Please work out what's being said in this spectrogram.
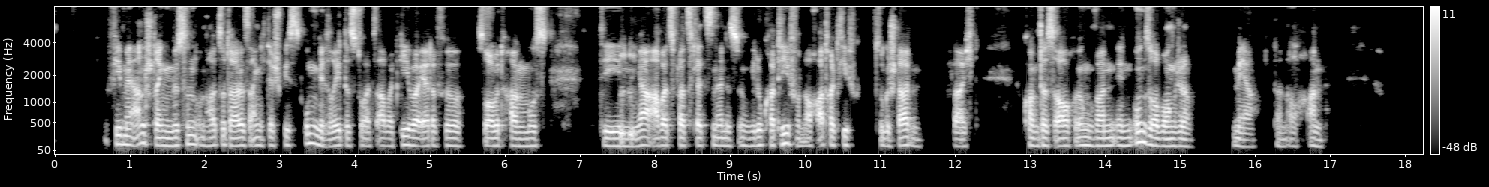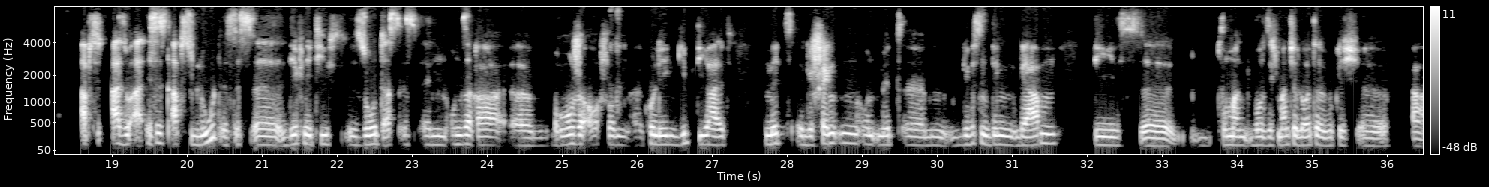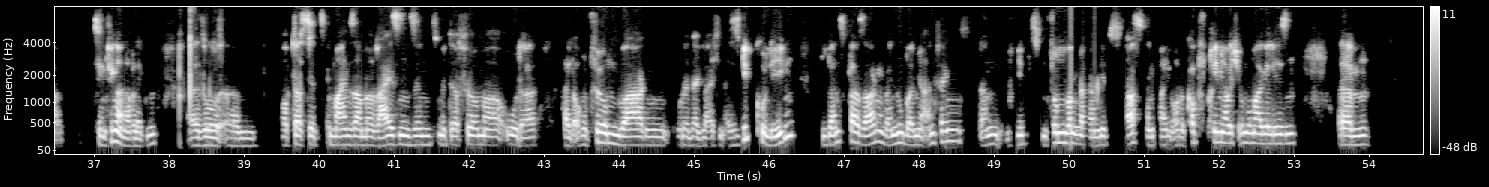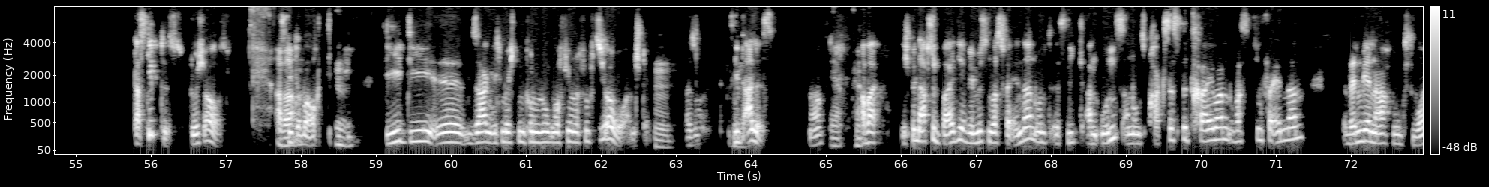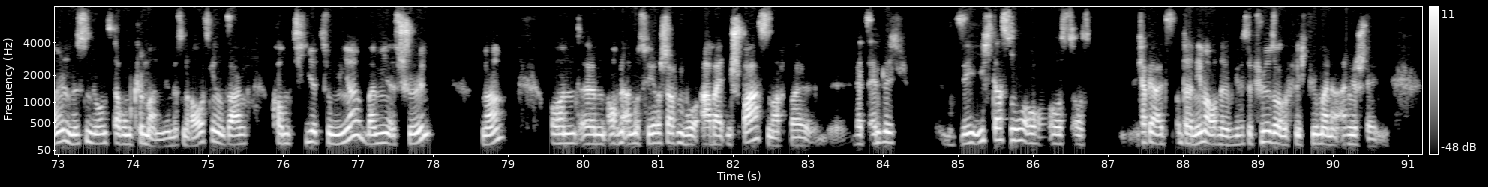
viel mehr anstrengen müssen und heutzutage ist eigentlich der Spieß umgedreht, dass du als Arbeitgeber eher dafür Sorge tragen musst, den mhm. ja, Arbeitsplatz letzten Endes irgendwie lukrativ und auch attraktiv zu gestalten. Vielleicht kommt das auch irgendwann in unserer Branche mehr dann auch an. Also äh, es ist absolut, es ist äh, definitiv so, dass es in unserer ähm, Branche auch schon äh, Kollegen gibt, die halt mit Geschenken und mit ähm, gewissen Dingen werben, die äh, wo man, wo sich manche Leute wirklich äh, ja, zehn Finger nachlecken. Also ähm, ob das jetzt gemeinsame Reisen sind mit der Firma oder halt auch ein Firmenwagen oder dergleichen. Also es gibt Kollegen, die ganz klar sagen, wenn du bei mir anfängst, dann gibt es einen Firmenwagen, dann gibt es das, dann kann ich auch eine Kopfprämie, habe ich irgendwo mal gelesen. Ähm, das gibt es, durchaus. Aber, es gibt aber auch die, hm. die, die äh, sagen, ich möchte einen Podologen auf 450 Euro anstellen. Hm. Also es gibt hm. alles. Ne? Ja, ja. Aber ich bin absolut bei dir, wir müssen was verändern und es liegt an uns, an uns Praxisbetreibern, was zu verändern. Wenn wir Nachwuchs wollen, müssen wir uns darum kümmern. Wir müssen rausgehen und sagen, kommt hier zu mir, bei mir ist schön. Ne? Und ähm, auch eine Atmosphäre schaffen, wo Arbeiten Spaß macht, weil äh, letztendlich sehe ich das so auch aus, aus ich habe ja als Unternehmer auch eine gewisse Fürsorgepflicht für meine Angestellten.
